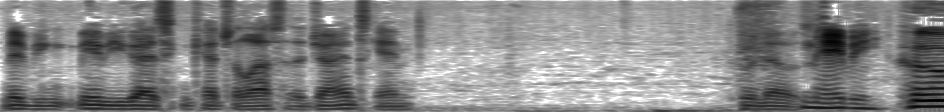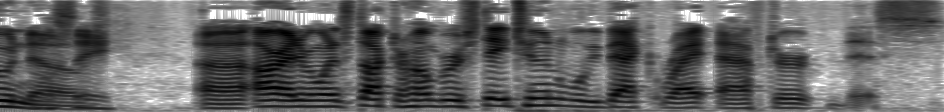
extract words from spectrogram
Maybe maybe you guys can catch the last of the Giants game. Who knows? Maybe. Who We'll knows? see. Uh, all right, everyone. It's Doctor Homebrew. Stay tuned. We'll be back right after this.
